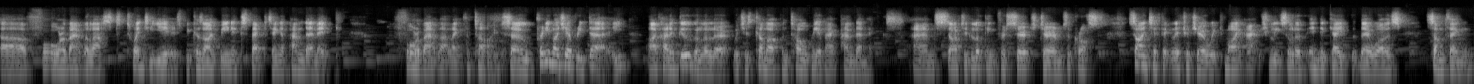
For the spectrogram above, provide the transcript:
uh, for about the last 20 years because i've been expecting a pandemic for about that length of time. So pretty much every day I've had a Google alert which has come up and told me about and started looking for search terms across scientific literature which might actually sort of indicate that there was something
